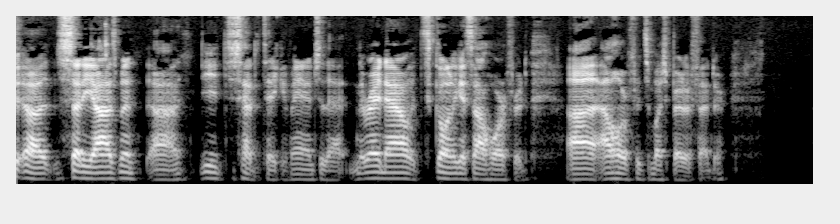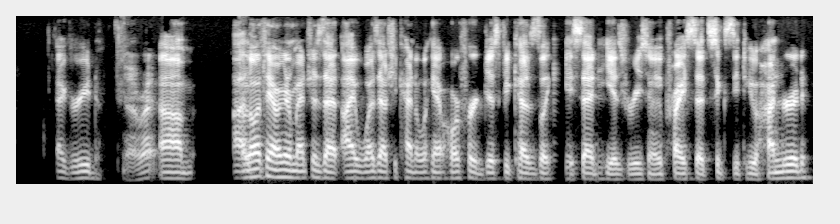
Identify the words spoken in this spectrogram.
uh, Cedi Osman, uh, you just had to take advantage of that. And right now, it's going against Al Horford. Uh, Al Horford's a much better defender. Agreed. All right. Um, uh, the only thing I'm going to mention is that I was actually kind of looking at Horford just because, like he said, he is reasonably priced at 6,200,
